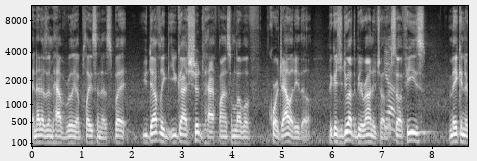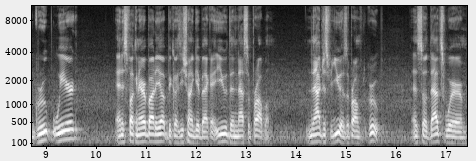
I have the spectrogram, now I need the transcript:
and that doesn't have really a place in this. But you definitely, you guys should have find some level of cordiality though because you do have to be around each other. Yeah. So if he's making the group weird and it's fucking everybody up because he's trying to get back at you, then that's a problem. Not just for you, it's a problem for the group. And so that's where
